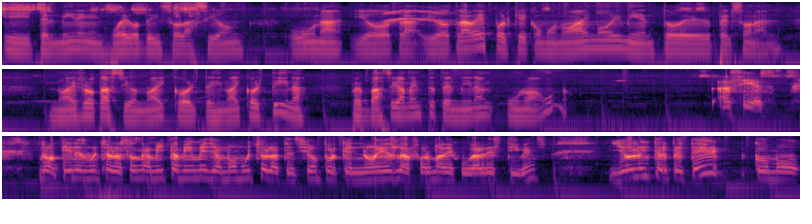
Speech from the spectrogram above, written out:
y terminen en juegos de insolación una y otra y otra vez porque como no hay movimiento de personal no hay rotación, no hay cortes y no hay cortinas, pues básicamente terminan uno a uno. Así es. No, tienes mucha razón. A mí también me llamó mucho la atención porque no es la forma de jugar de Stevens. Yo lo interpreté como,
